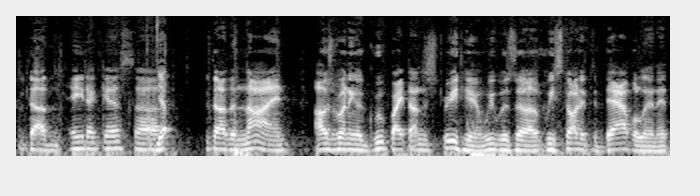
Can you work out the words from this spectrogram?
2008, I guess, uh, Yep. 2009, I was running a group right down the street here, and we was uh, we started to dabble in it.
